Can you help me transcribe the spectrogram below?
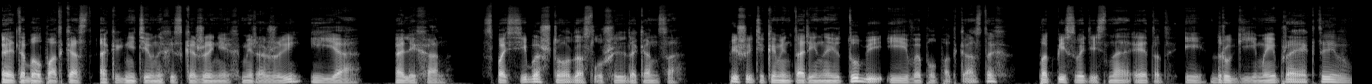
Это был подкаст о когнитивных искажениях «Миражи» и я, Алихан. Спасибо, что дослушали до конца. Пишите комментарии на Ютубе и в Apple подкастах. Подписывайтесь на этот и другие мои проекты.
